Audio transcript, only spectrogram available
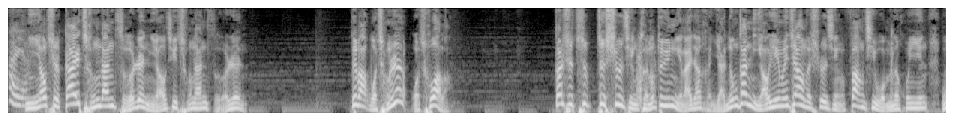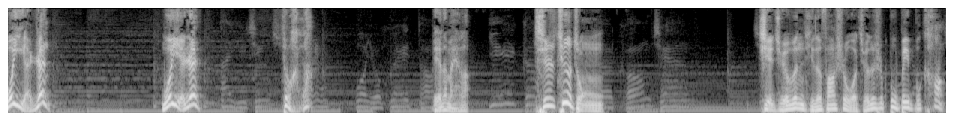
哎呀，你要是该承担责任，你要去承担责任，对吧？我承认我错了。但是这这事情可能对于你来讲很严重，但你要因为这样的事情放弃我们的婚姻，我也认，我也认，就完了，别的没了。其实这种解决问题的方式，我觉得是不卑不亢，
